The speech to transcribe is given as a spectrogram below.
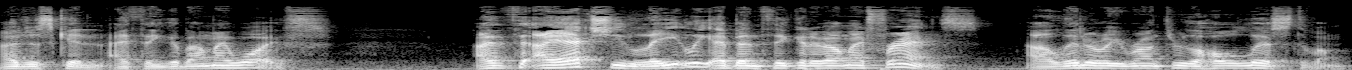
I'm just kidding. I think about my wife. I, th- I actually lately I've been thinking about my friends. I'll literally run through the whole list of them.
